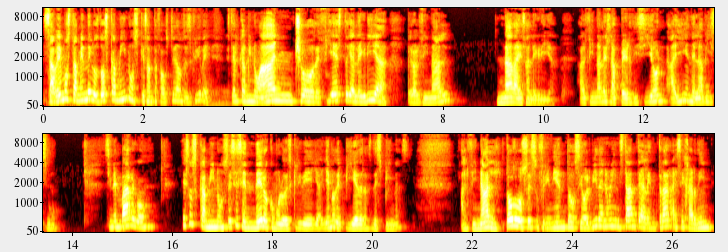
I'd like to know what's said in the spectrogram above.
Sabemos también de los dos caminos que Santa Faustina nos describe. Está el camino ancho de fiesta y alegría, pero al final nada es alegría. Al final es la perdición ahí en el abismo. Sin embargo, esos caminos, ese sendero como lo describe ella, lleno de piedras, de espinas, al final todo ese sufrimiento se olvida en un instante al entrar a ese jardín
